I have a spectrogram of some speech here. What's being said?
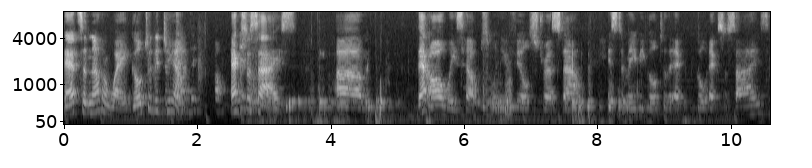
That's another way. Go to the gym. Exercise. Um, that always helps when you feel stressed out. Is to maybe go to the ex- go exercise.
